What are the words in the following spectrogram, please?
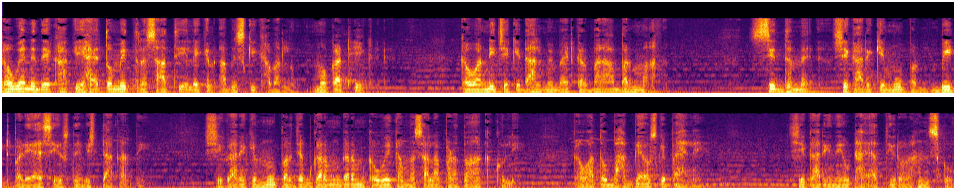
कौए ने देखा कि है तो मित्र साथी है, लेकिन अब इसकी खबर लू। मौका ठीक है। कौआ नीचे की डाल में बैठकर बराबर माँ सिद्ध में शिकारी के मुँह पर बीट पड़े, ऐसे उसने विष्टा कर दी। शिकारी के मुँह पर जब गरम गरम कौए का मसाला पड़ा तो आँख खुली। कौआ तो भाग गया उसके पहले। शिकारी ने उठाया तीर और हंस को,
